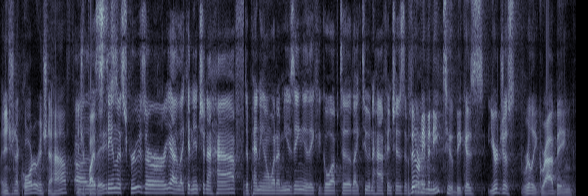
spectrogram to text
An inch and a quarter, inch and a half, inch Uh, and five the eighths? stainless screws are yeah like an inch and a half depending on what i'm using they could go up to like two and a half inches if But they don't even need to because you're just really grabbing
